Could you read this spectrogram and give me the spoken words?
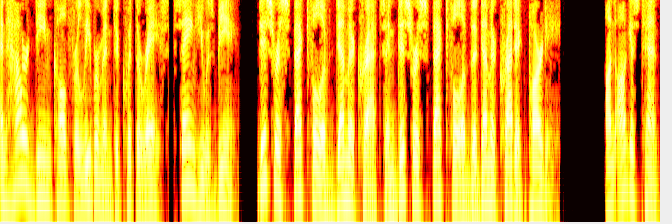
And Howard Dean called for Lieberman to quit the race, saying he was being "...disrespectful of Democrats and disrespectful of the Democratic Party." On August 10,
